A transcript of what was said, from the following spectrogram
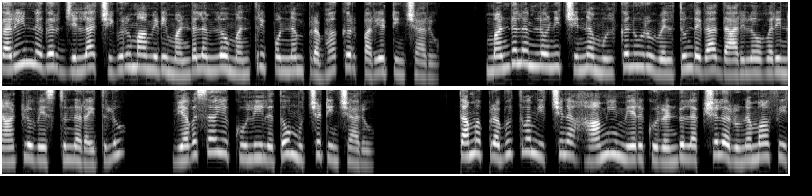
కరీంనగర్ జిల్లా చిగురుమామిడి మండలంలో మంత్రి పొన్నం ప్రభాకర్ పర్యటించారు. మండలంలోని చిన్న ముల్కనూరు వెళ్తుండగా దారిలో వరి నాట్లు వేస్తున్న రైతులు వ్యవసాయ కూలీలతో ముచ్చటించారు. తమ ప్రభుత్వం ఇచ్చిన హామీ మేరకు రెండు లక్షల రుణమాఫీ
